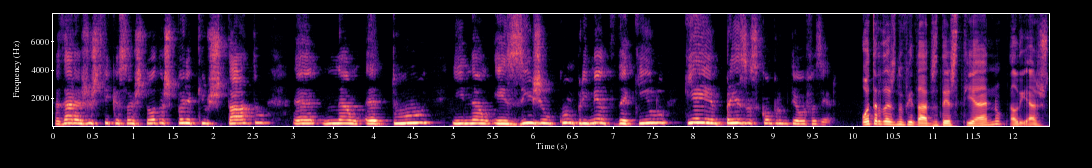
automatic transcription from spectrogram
a dar as justificações todas para que o Estado eh, não atue e não exija o cumprimento daquilo que a empresa se comprometeu a fazer. Outra das novidades deste ano, aliás,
